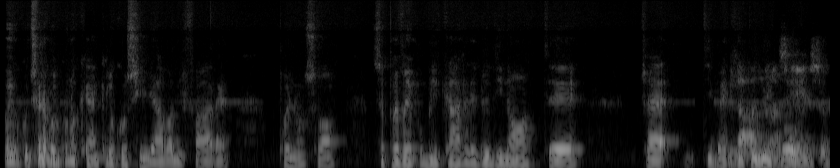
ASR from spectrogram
poi c'era qualcuno che anche lo consigliava di fare, poi non so, se poi vai a pubblicare le due di notte, cioè ti becchi no, pubblico... senso.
